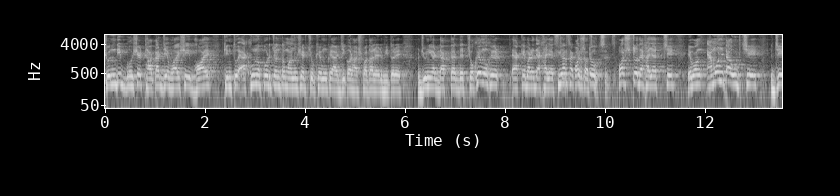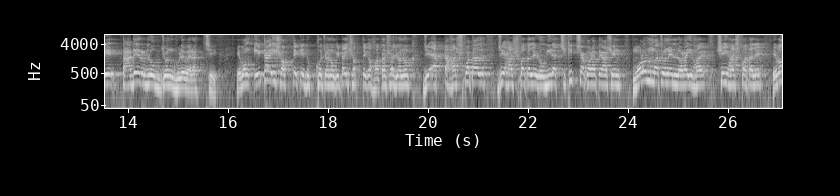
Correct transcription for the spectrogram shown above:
সন্দীপ ঘোষের থাকার যে ভয় সেই ভয় কিন্তু এখনও পর্যন্ত মানুষের চোখে মুখে আরজিকর হাসপাতালের ভিতরে। জুনিয়র ডাক্তারদের চোখে মুখে একেবারে দেখা যাচ্ছে স্পষ্ট- স্পষ্ট দেখা যাচ্ছে এবং এমনটা উঠছে যে তাদের লোকজন ঘুরে বেড়াচ্ছে। এবং এটাই সব থেকে দুঃখজনক, এটাই সব থেকে হতাশাজনক যে একটা হাসপাতাল, যে হাসপাতালে রোগীরা চিকিৎসা করাতে আসেন মরণ বাঁচনের লড়াই হয় সেই হাসপাতালে এবং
